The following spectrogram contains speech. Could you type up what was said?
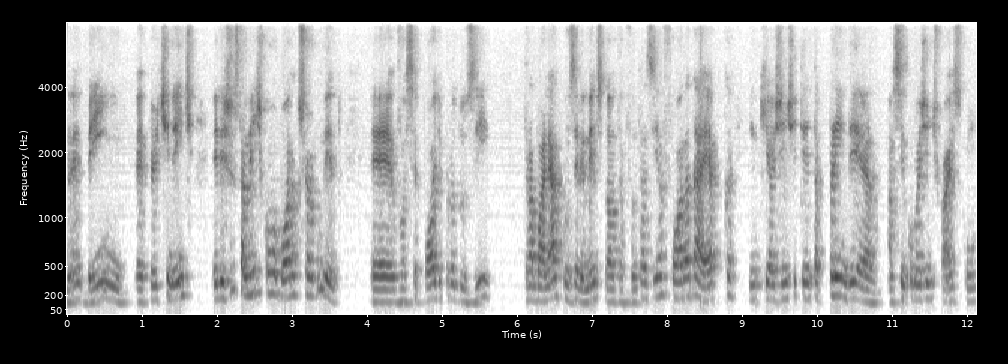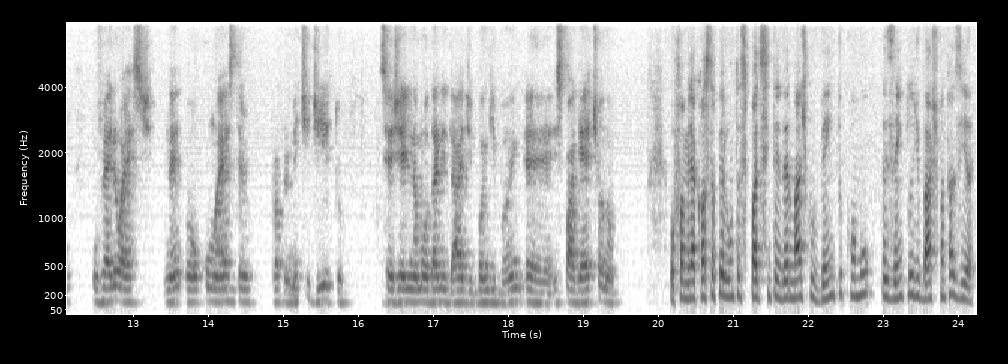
né, bem é, pertinente, ele justamente corrobora com o seu argumento. É, você pode produzir, trabalhar com os elementos da alta fantasia fora da época em que a gente tenta prender ela, assim como a gente faz com o Velho Oeste, né, ou com o western propriamente dito, seja ele na modalidade bang bang, é, espaguete ou não. O Família Costa pergunta se pode se entender Mágico Vento como exemplo de baixa fantasia.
